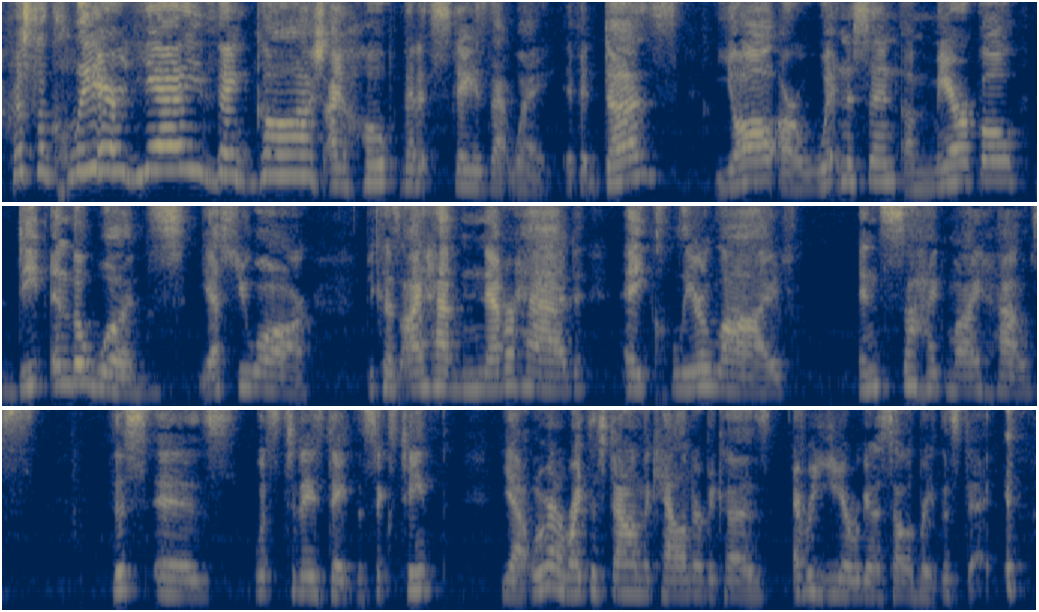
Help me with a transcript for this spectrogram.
Crystal clear, yay, thank gosh. I hope that it stays that way. If it does, y'all are witnessing a miracle deep in the woods. Yes, you are. Because I have never had a clear live inside my house. This is, what's today's date? The 16th? Yeah, we're going to write this down on the calendar because every year we're going to celebrate this day.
